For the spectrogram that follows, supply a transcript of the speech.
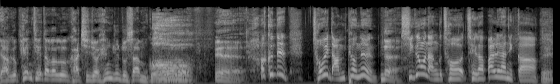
야그 팬티에다가 그 같이 저 행주도 삶고 예아 근데 저희 남편은 네. 지금은 안 저 제가 빨래를 하니까 네.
